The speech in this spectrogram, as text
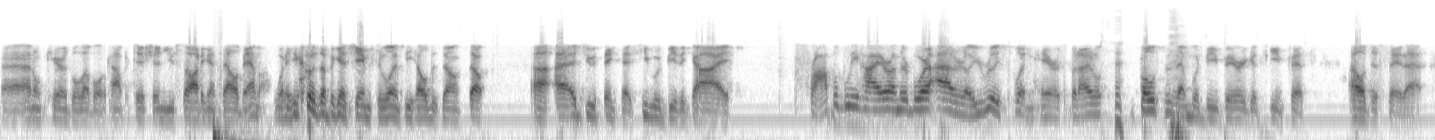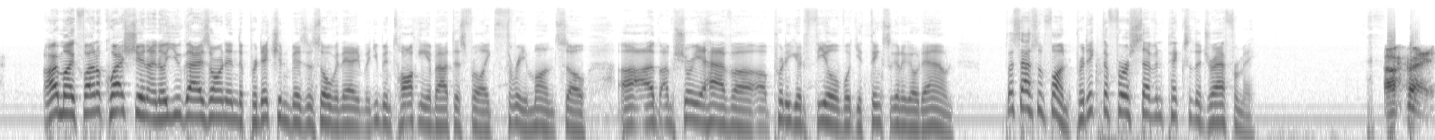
Uh, I don't care the level of competition. You saw it against Alabama when he goes up against Jameson Williams. He held his own. So uh, I do think that he would be the guy, probably higher on their board. I don't know. You're really splitting hairs, but I don't. both of them would be very good scheme fits. I'll just say that. All right, Mike. Final question. I know you guys aren't in the prediction business over there, but you've been talking about this for like three months, so uh, I'm sure you have a, a pretty good feel of what you think's going to go down. Let's have some fun. Predict the first seven picks of the draft for me. All right.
